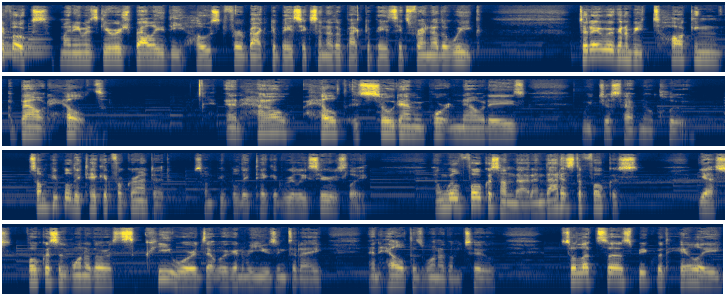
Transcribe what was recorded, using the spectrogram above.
Hi, folks. My name is Girish Bally, the host for Back to Basics, another Back to Basics for another week. Today, we're going to be talking about health and how health is so damn important nowadays. We just have no clue. Some people, they take it for granted, some people, they take it really seriously. And we'll focus on that, and that is the focus. Yes, focus is one of those key words that we're going to be using today, and health is one of them too. So let's uh, speak with Haley,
